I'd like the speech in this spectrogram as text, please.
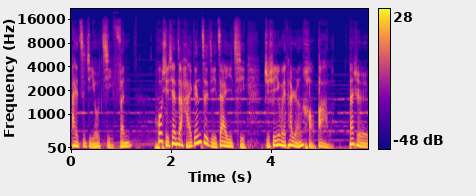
爱自己有几分？或许现在还跟自己在一起，只是因为他人好罢了。但是，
